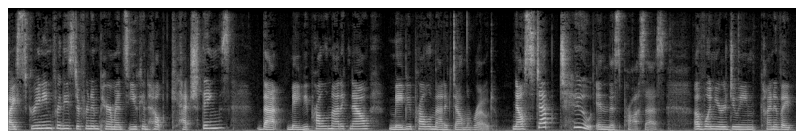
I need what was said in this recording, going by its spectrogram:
by screening for these different impairments, you can help catch things that may be problematic now, may be problematic down the road. Now, step two in this process of when you're doing kind of a,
